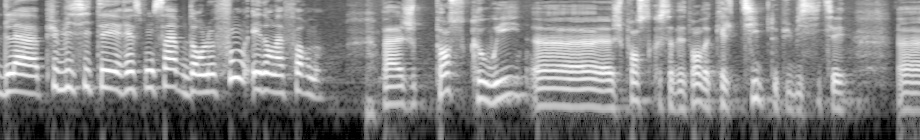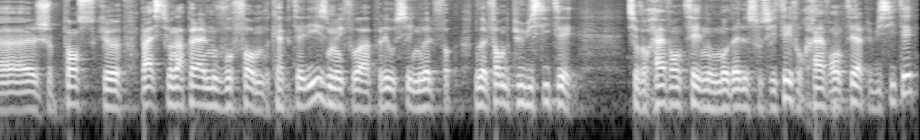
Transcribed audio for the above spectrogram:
de la publicité responsable dans le fond et dans la forme? Bah, Je pense que oui. Euh, je pense que ça dépend de quel type de publicité. Euh, je pense que bah, si on appelle une nouvelle forme de capitalisme, il faut appeler aussi une nouvelle, nouvelle forme de publicité. Si on veut réinventer nos modèles de société, il faut réinventer la publicité,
